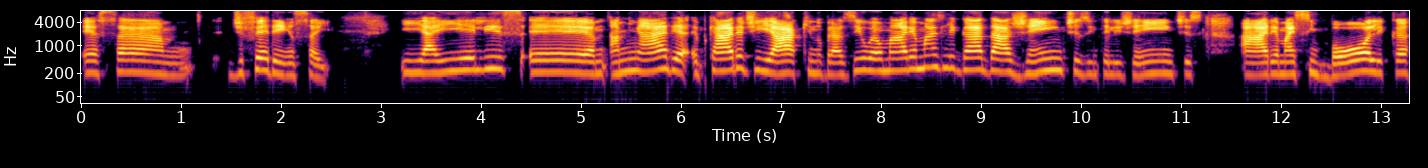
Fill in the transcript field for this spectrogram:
essa hum, diferença aí. E aí eles, é, a minha área, é porque a área de IA aqui no Brasil é uma área mais ligada a agentes inteligentes, a área mais simbólica,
